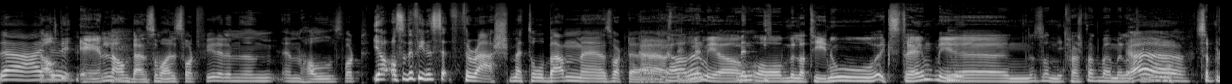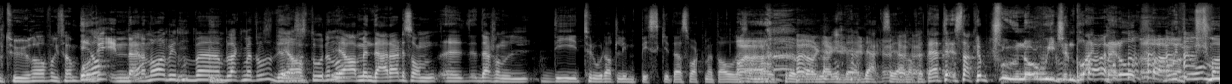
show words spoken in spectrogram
det er Det er alltid en eller annen band som har en svart fyr, eller en, en, en halv svart. Ja, altså det finnes thrash metal-band med svarte ja. Ja, det er mye men Og med latino ekstremt mye sånn thrash metal-band med latino. ja, ja. Sepultura, for eksempel. Og de inderne nå har begynt med black metal. så De er ja, store nå. ja, men der er det sånn eh, Det er sånn De tror at Limp Bizkit er svart metal. Liksom, og prøver å lage det. det er ikke så jævla fett. Jeg snakker om true Norwegian black metal! With true.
